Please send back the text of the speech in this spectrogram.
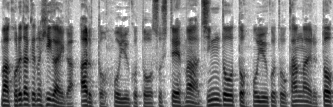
まあ、これだけの被害があるということそしてまあ人道ということを考えると、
